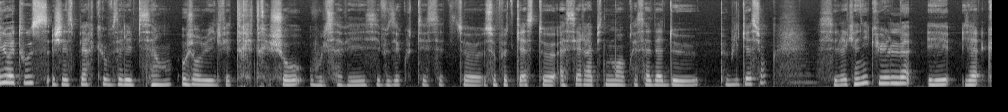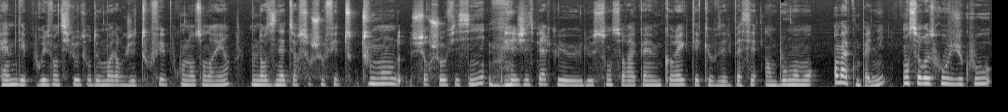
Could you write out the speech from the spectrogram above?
Hello à tous, j'espère que vous allez bien. Aujourd'hui il fait très très chaud, vous le savez si vous écoutez euh, ce podcast euh, assez rapidement après sa date de publication. C'est la canicule et il y a quand même des bruits de ventilo autour de moi alors que j'ai tout fait pour qu'on n'entende rien. Mon ordinateur surchauffé, tout le monde surchauffe ici, mais j'espère que le son sera quand même correct et que vous allez passer un bon moment en ma compagnie. On se retrouve du coup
